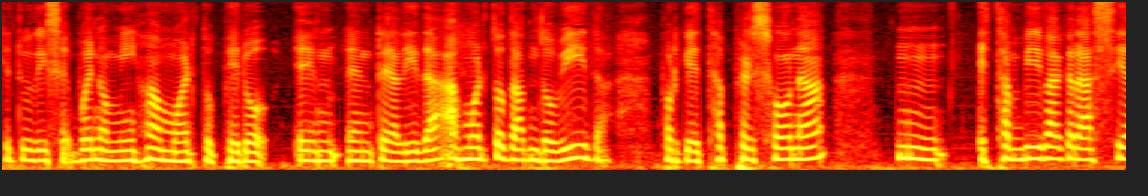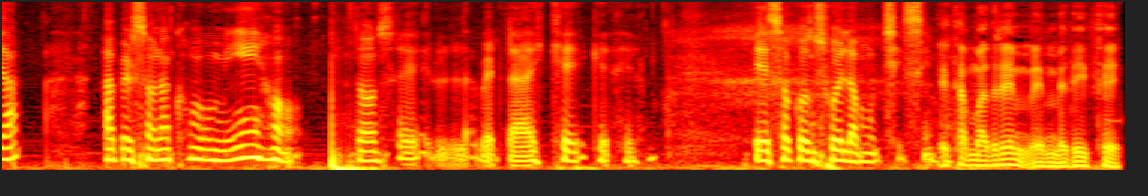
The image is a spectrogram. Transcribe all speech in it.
que tú dices, bueno, mi hijo ha muerto, pero en, en realidad ha muerto dando vida, porque estas personas mm, están vivas gracias a personas como mi hijo. Entonces, la verdad es que, que eso consuela muchísimo. Esta madre me, me dice,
